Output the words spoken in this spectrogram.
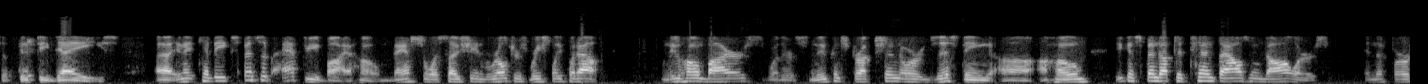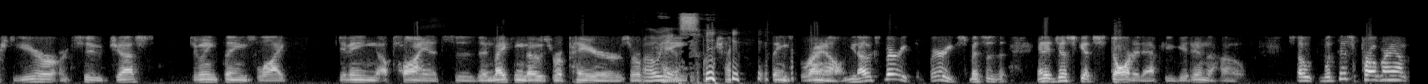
to 50 days. Uh, and it can be expensive after you buy a home. National Association of Realtors recently put out new home buyers, whether it's new construction or existing uh, a home, you can spend up to ten thousand dollars in the first year or two just doing things like getting appliances and making those repairs or Oh, yes. or changing things around. You know, it's very very expensive, and it just gets started after you get in the home. So with this program,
